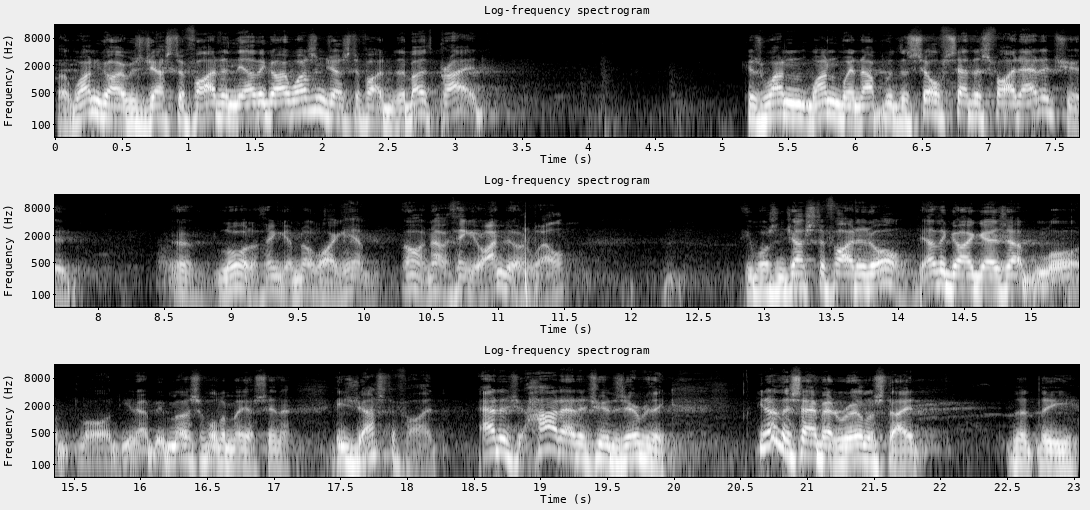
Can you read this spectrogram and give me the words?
But one guy was justified and the other guy wasn't justified. They both prayed. Because one, one went up with a self satisfied attitude. Oh, Lord, I think I'm not like him. Oh, no, thank you, I'm doing well. He wasn't justified at all. The other guy goes up, Lord, Lord, you know, be merciful to me, a sinner. He's justified. Attitude, heart attitude is everything. You know, they say about real estate that the,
